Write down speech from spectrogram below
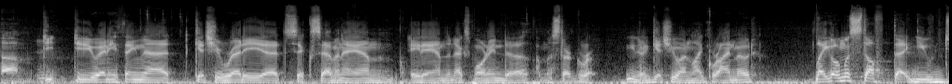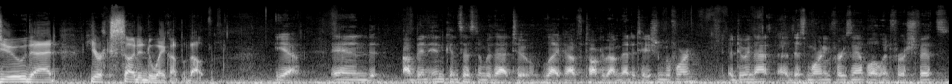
Um, Do, do you do anything that gets you ready at 6, 7 a.m., 8 a.m. the next morning to, I'm going to start, gr- you know, get you on like grind mode? Like almost stuff that you do that you're excited to wake up about. Yeah, and I've been inconsistent with that too. Like I've talked about meditation before, uh, doing that. Uh, this morning, for example, I went for a schwitz.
